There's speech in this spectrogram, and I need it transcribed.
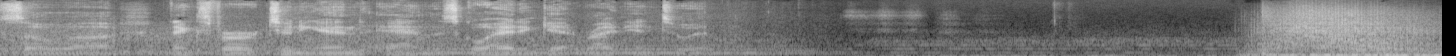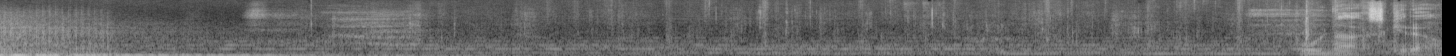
So uh, thanks for tuning in, and let's go ahead and get right into it. Knox, kiddo.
